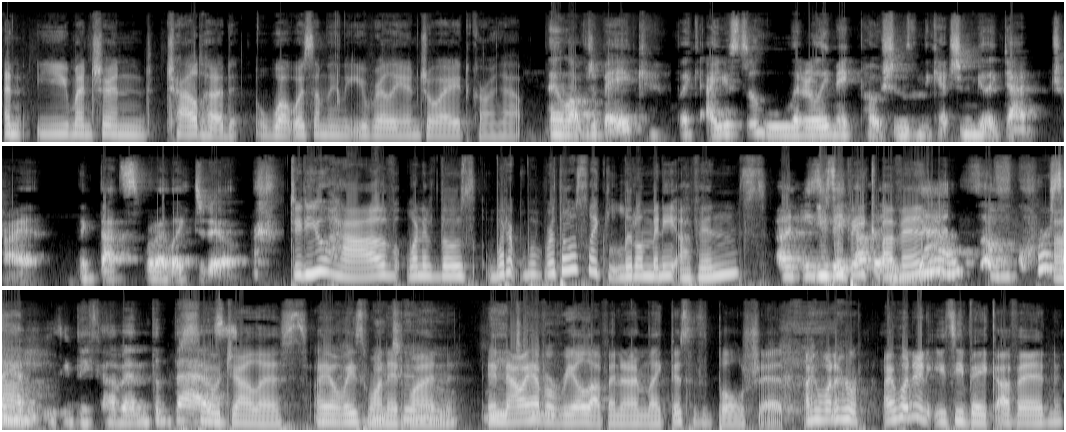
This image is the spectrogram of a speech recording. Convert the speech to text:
And you mentioned childhood. What was something that you really enjoyed growing up? I love to bake. Like I used to literally make potions in the kitchen and be like, Dad, try it think that's what I like to do. Did you have one of those? What, what were those like little mini ovens? An easy, easy bake, bake oven. oven. Yes, of course I had an easy bake oven. The best. So jealous. I always wanted one, Me and now too. I have a real oven, and I'm like, this is bullshit. I want a, I want an easy bake oven.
